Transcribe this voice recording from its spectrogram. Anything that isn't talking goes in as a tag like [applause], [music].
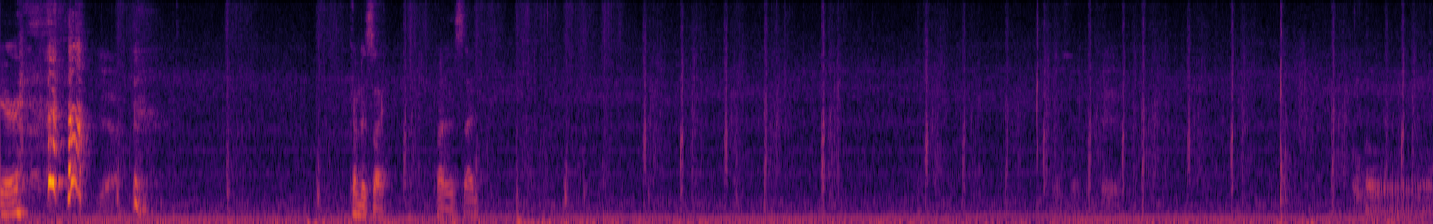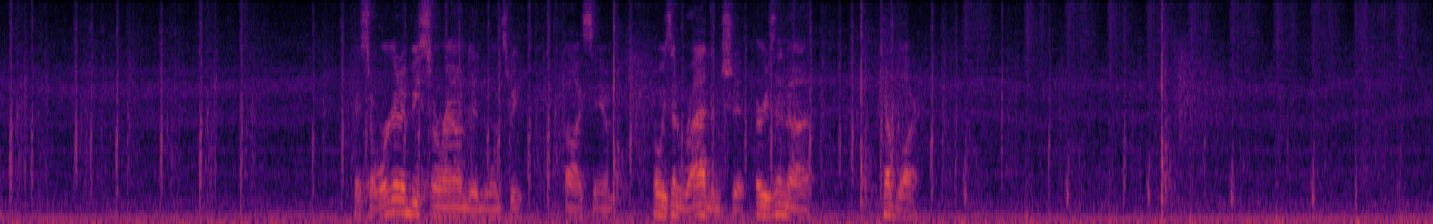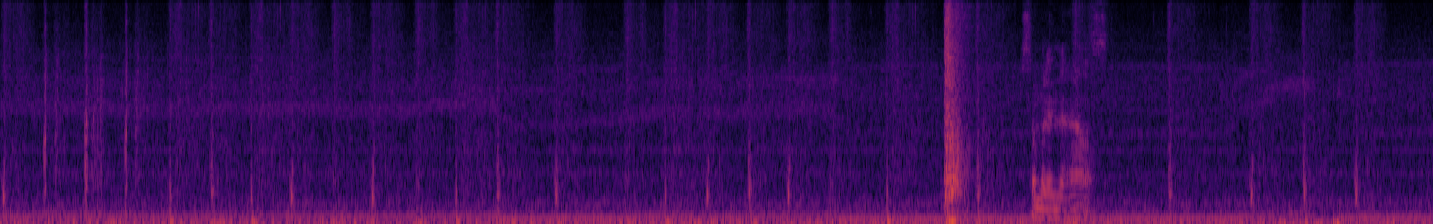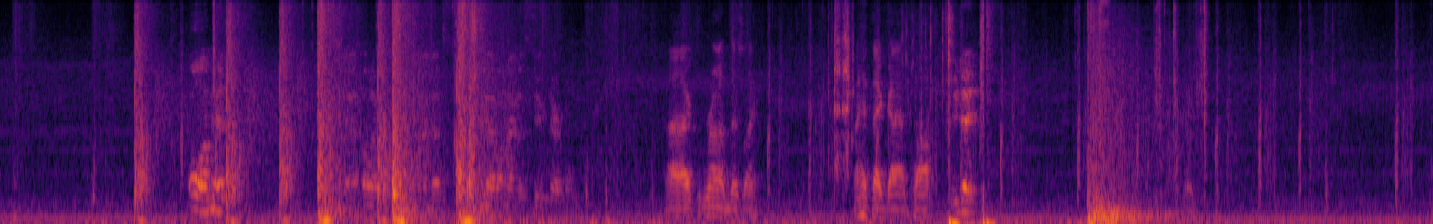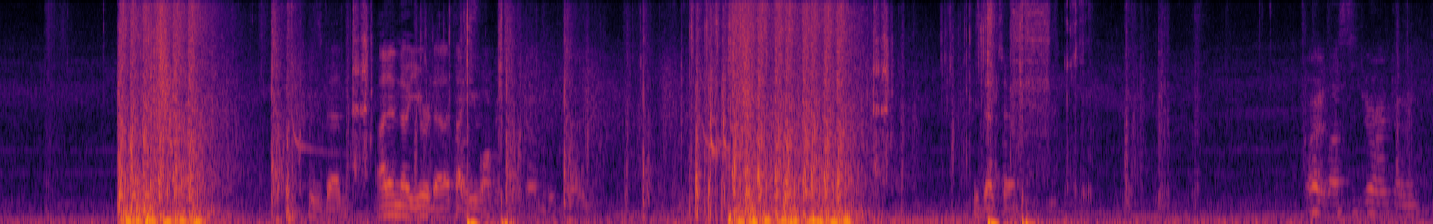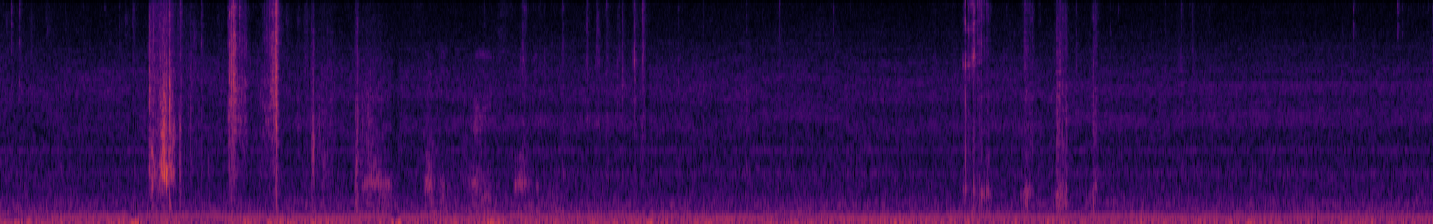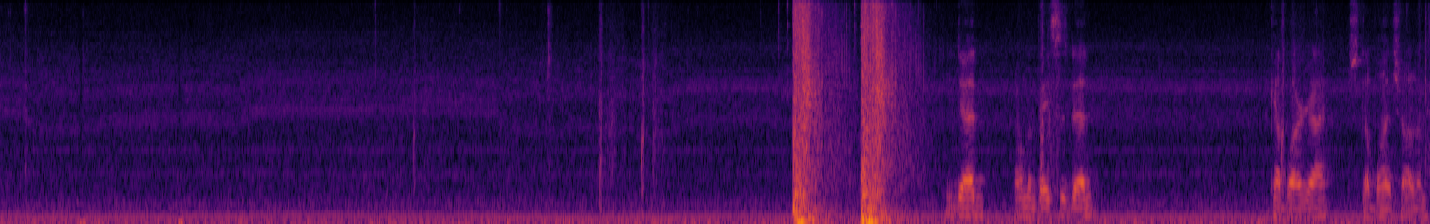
here. [laughs] Yeah. Come this way. Come this side. Looks like a bed. Okay, so we're gonna be surrounded once we. Oh, I see him. Oh, he's in rad and shit. Or he's in uh, Kevlar. Someone in the house. Oh, I'm hit. Yeah, I thought I was behind us. You got behind us too, careful. Uh, run up this way. I hit that guy up top. You did. He's dead. I didn't know you were dead. I thought you. Walking through the gun before you- He's dead too. Alright, last two are incoming. Dead. On the base is dead. Kevlar guy. Just double headshot him.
